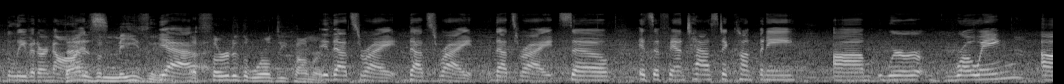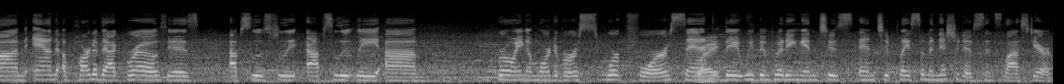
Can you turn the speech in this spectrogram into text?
believe it or not. That is amazing. Yeah. A third of the world's e-commerce. That's right, that's right, that's right. So it's a fantastic company. Um, we're growing, um, and a part of that growth is absolutely, absolutely um, growing a more diverse workforce, and right. they, we've been putting into, into place some initiatives since last year.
